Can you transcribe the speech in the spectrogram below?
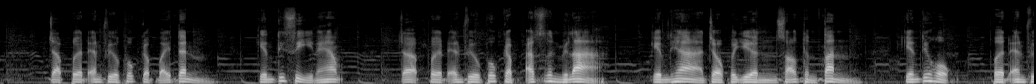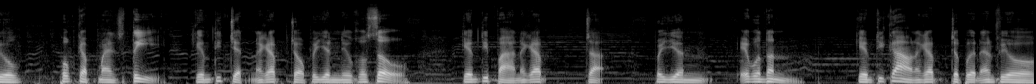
3 จะเปิดแอนฟิลด์พบกับไบรตันเกมทีสี่4นะครับจะเปิดแอนฟิลด์พบกับแอสตันวิลล่าเกมที่ 5 จะออกไปเยือนเซาท์แฮมป์ตันเกมที่ 6 เปิดแอนฟิลด์พบกับแมนซิตี้เกมที่ 7 นะครับจะออกไปเยือนนิวคาสเซิลเกมที่8นะครับจะไปเยือนเอเวอร์ตัน เกมที่ 9 นะครับ จะเปิดแอนฟิลด์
